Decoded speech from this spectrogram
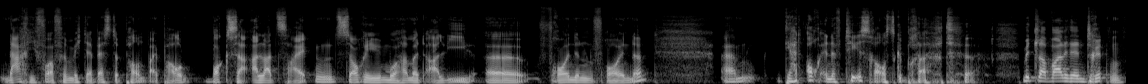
nach wie vor für mich der beste Pound-by-Pound-Boxer aller Zeiten. Sorry, Muhammad Ali, äh, Freundinnen und Freunde. Ähm, der hat auch NFTs rausgebracht. mittlerweile den dritten.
